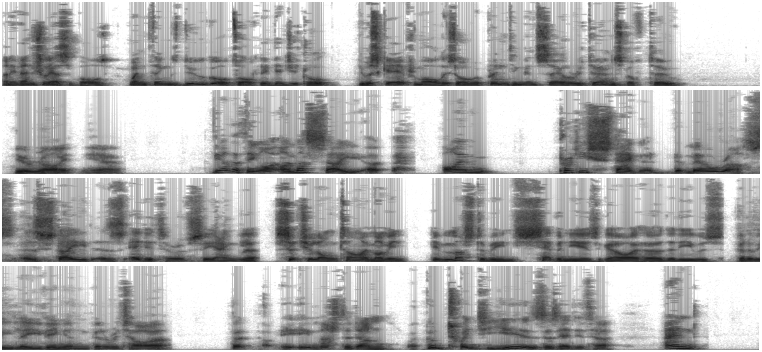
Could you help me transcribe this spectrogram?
And eventually, I suppose, when things do go totally digital, you escape from all this overprinting and sale return stuff too. You're right, yeah. The other thing I, I must say, uh, I'm pretty staggered that Mel Russ has stayed as editor of Sea Angler such a long time. I mean, it must have been seven years ago I heard that he was going to be leaving and going to retire. But he must have done a good 20 years as editor. And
